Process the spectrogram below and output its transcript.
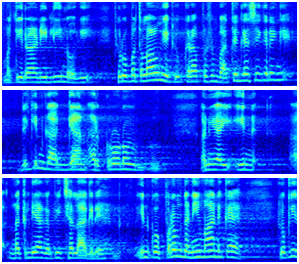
मती रानी लीन होगी, फिर वो बतलाओगे क्योंकि आपस में बातें कैसे करेंगे? लेकिन इनका अज्ञान और करोड़ों अनुयायी इन नकलियाँ के पीछे लाग रहे हैं। इनको परम धनी मान के, क्योंकि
